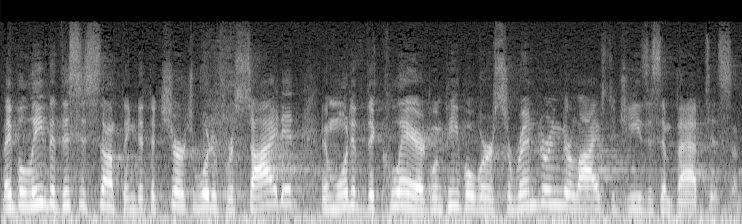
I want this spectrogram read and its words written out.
They believe that this is something that the church would have recited and would have declared when people were surrendering their lives to Jesus in baptism.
